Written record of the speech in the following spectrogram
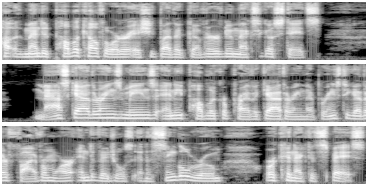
amended public health order issued by the governor of New Mexico states Mass gatherings means any public or private gathering that brings together five or more individuals in a single room or connected space,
